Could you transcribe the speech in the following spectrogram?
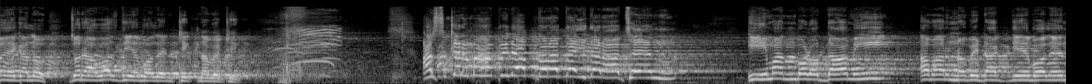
হয়ে গেল। জোরে আওয়াজ দিয়ে বলেন, ঠিক না বে ঠিক? আজকের মাহফিলে আপনারা তাই যারা আছেন ইমান বড় দামি, আমার নবী ডাক দিয়ে বলেন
